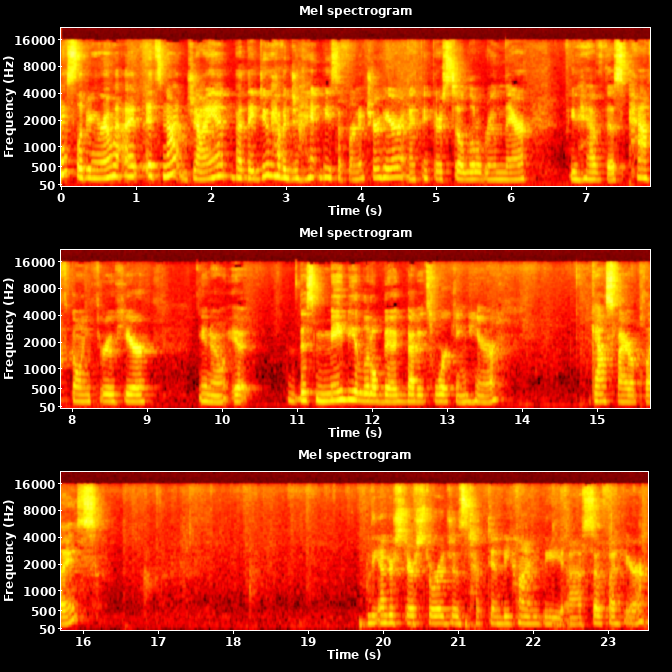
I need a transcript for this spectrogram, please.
Nice living room. I, it's not giant, but they do have a giant piece of furniture here, and I think there's still a little room there. If you have this path going through here, you know, it this may be a little big, but it's working here. Gas fireplace. The understair storage is tucked in behind the uh, sofa here.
